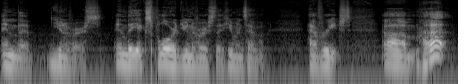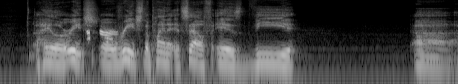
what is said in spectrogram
in the universe in the explored universe that humans have have reached um huh? halo reach or reach the planet itself is the uh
